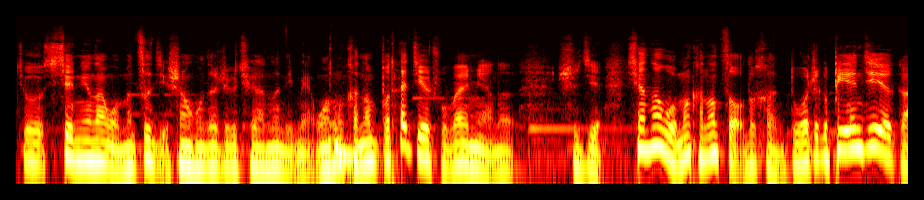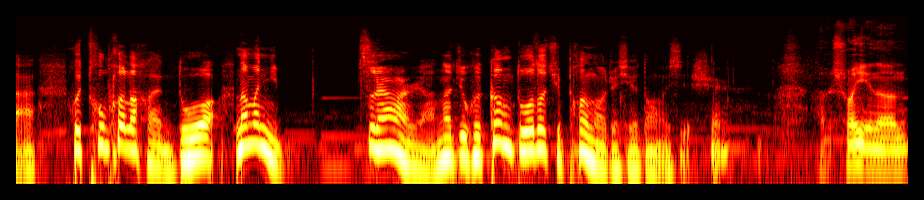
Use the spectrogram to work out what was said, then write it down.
就限定在我们自己生活的这个圈子里面，我们可能不太接触外面的世界。现在我们可能走的很多，这个边界感会突破了很多。那么你自然而然呢就会更多的去碰到这些东西。是，所以呢，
